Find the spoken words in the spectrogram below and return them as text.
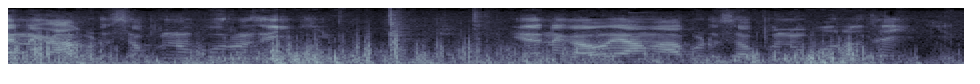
એને આપણું સપનું પૂરું થઈ ગયું. એને હવે આમ આપણું સપનું પૂરું થઈ ગયું.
